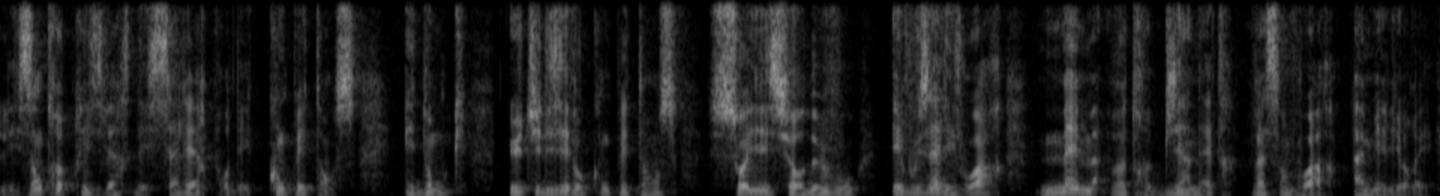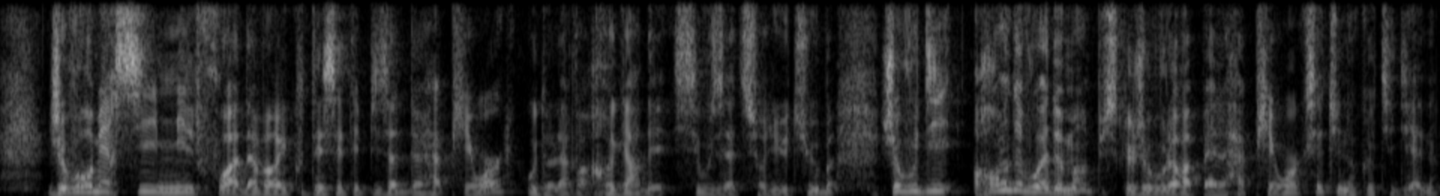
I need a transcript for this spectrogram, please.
les entreprises versent des salaires pour des compétences. Et donc, utilisez vos compétences, soyez sûr de vous, et vous allez voir, même votre bien-être va s'en voir amélioré. Je vous remercie mille fois d'avoir écouté cet épisode de Happy Work ou de l'avoir regardé si vous êtes sur YouTube. Je vous dis rendez-vous à demain, puisque je vous le rappelle, Happy Work c'est une quotidienne,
